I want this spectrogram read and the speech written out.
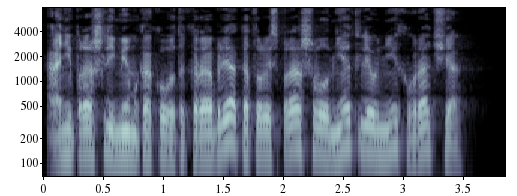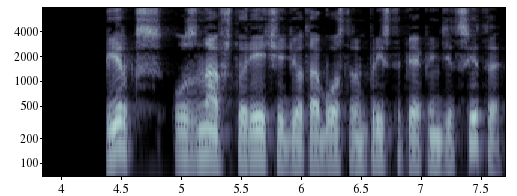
Они прошли мимо какого-то корабля, который спрашивал, нет ли у них врача. Пиркс, узнав, что речь идет об остром приступе аппендицита,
